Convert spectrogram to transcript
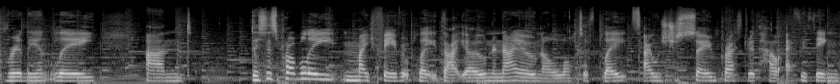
brilliantly, and this is probably my favourite plate that I own, and I own a lot of plates. I was just so impressed with how everything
